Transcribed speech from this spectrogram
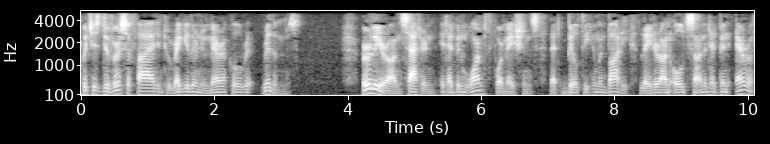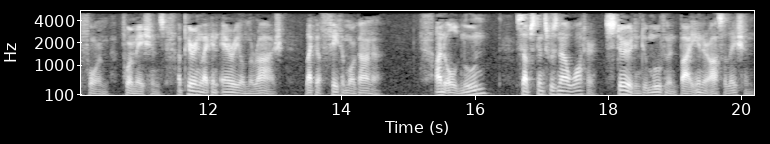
which is diversified into regular numerical ry- rhythms. Earlier on Saturn, it had been warmth formations that built the human body. Later on Old Sun, it had been aeriform formations, appearing like an aerial mirage, like a fata morgana. On Old Moon, substance was now water, stirred into movement by inner oscillation.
